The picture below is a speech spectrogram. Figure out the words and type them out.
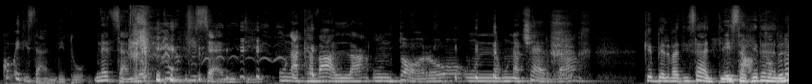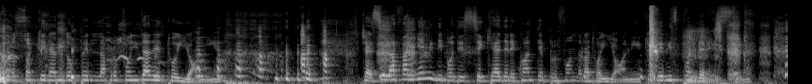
come ti senti tu? Nel senso, tu ti senti una cavalla, un toro, un- una cerva? Che belva ti senti? Mi esatto, stai chiedendo? però te lo sto chiedendo per la profondità del tuo Yoni. cioè, se la Fagnani ti potesse chiedere quanto è profonda la tua Yoni, tu che risponderesti?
